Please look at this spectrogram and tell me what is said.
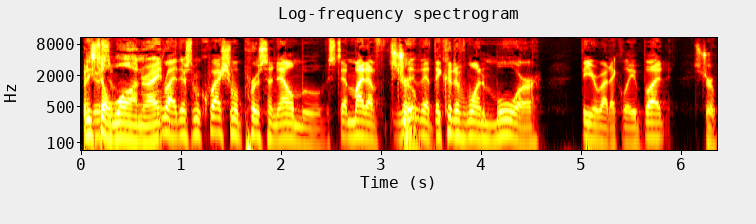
But he There's still some- won, right? Right. There's some questionable personnel moves that might have that they could have won more theoretically, but It's true.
